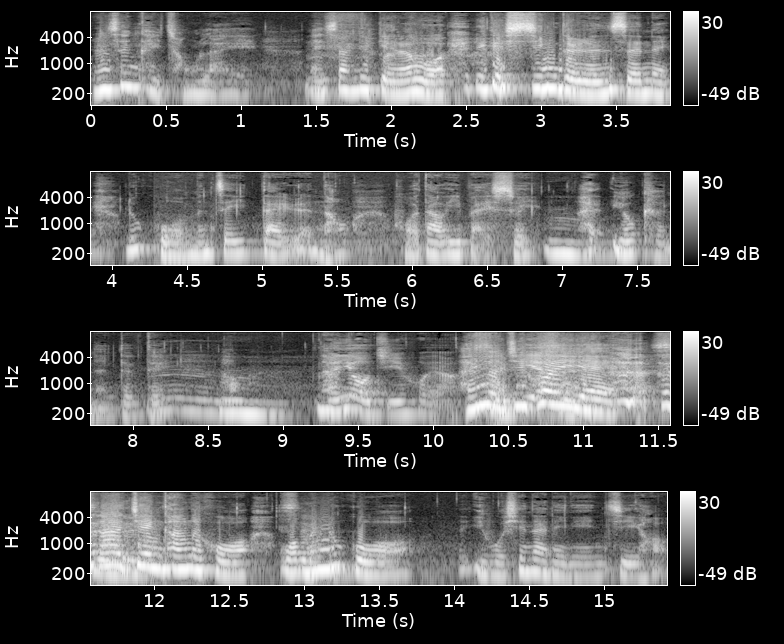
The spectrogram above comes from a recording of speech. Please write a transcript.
人生可以重来，哎，上帝给了我一个新的人生呢。如果我们这一代人哦活到一百岁，还有可能，对不对？好，很有机会啊，很有机会耶，那健康的活。我们如果以我现在的年纪哈。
